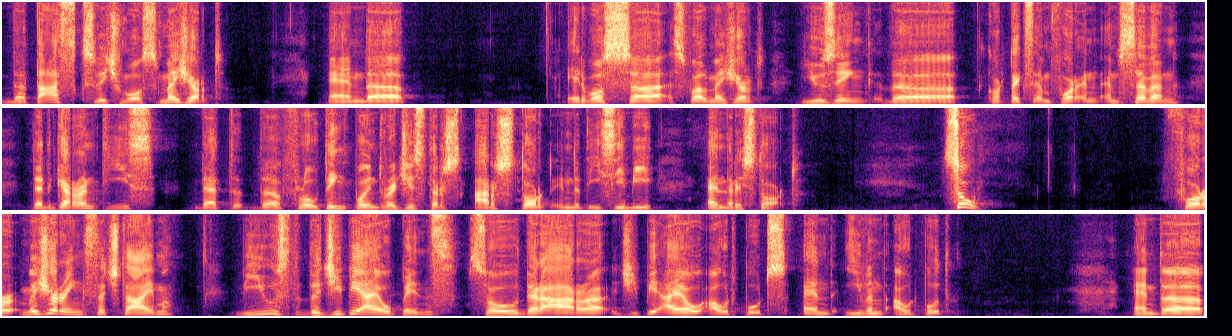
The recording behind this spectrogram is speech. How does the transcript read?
the task switch was measured and uh, it was uh, as well measured using the Cortex M4 and M7 that guarantees that the floating point registers are stored in the TCB and restored. So, for measuring such time, we used the GPIO pins. So there are uh, GPIO outputs and event output. And uh,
